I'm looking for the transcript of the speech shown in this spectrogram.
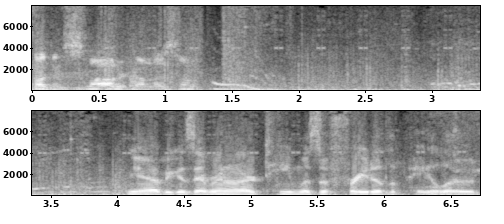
Got fucking slaughtered on this one. Yeah, because everyone on our team was afraid of the payload.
